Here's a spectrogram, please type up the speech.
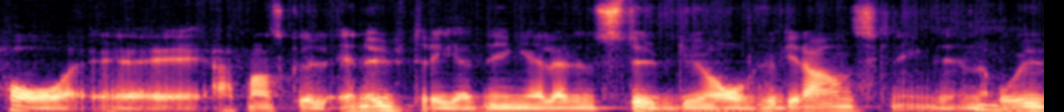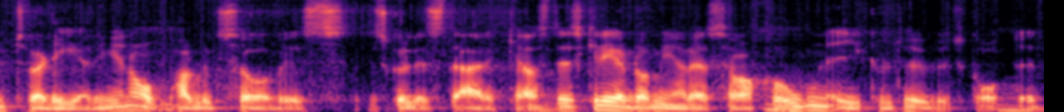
ha eh, att man skulle, en utredning eller en studie av hur granskningen mm. och utvärderingen av public service skulle stärkas. Det skrev de i en reservation i kulturutskottet.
